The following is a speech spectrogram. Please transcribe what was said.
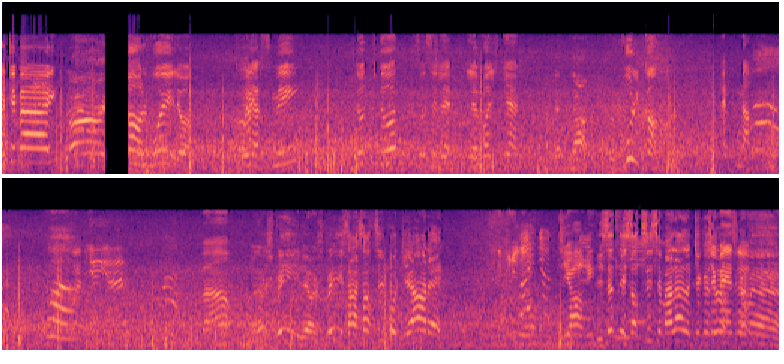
Ok, bye! Bye. On le voit là. Tu vois la fumée, tout tout. Ça, c'est le, le volcan. Maintenant. Le volcan. Maintenant. Wow. bien, hein? Bon. Là, je vais, là, je vais. Ça a sorti pour Chiare. C'est écrit là. Les sept, les sorties, c'est malade. Check. Check C'est comme euh,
